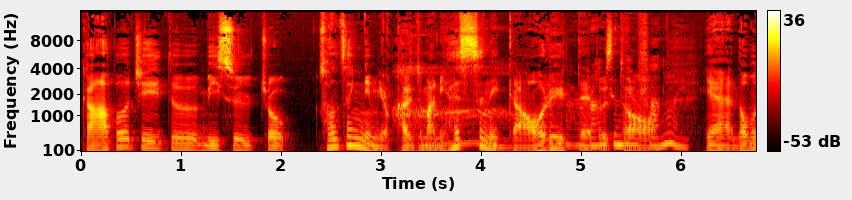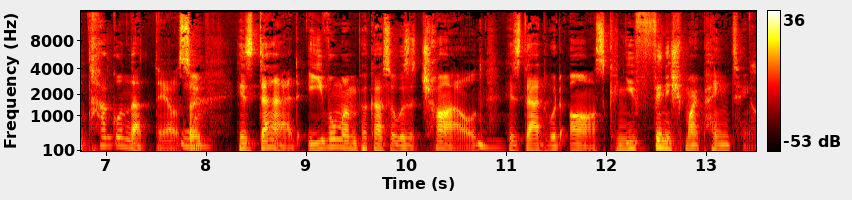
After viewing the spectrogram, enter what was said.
그 아버지도 미술 쪽 선생님 역할도 많이 했으니까 어릴 runs in their 때부터 family. yeah, 너무 타고났대요. So Yeah. his dad, even when Picasso was a child, his dad would ask, "Can you finish my paintings?"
